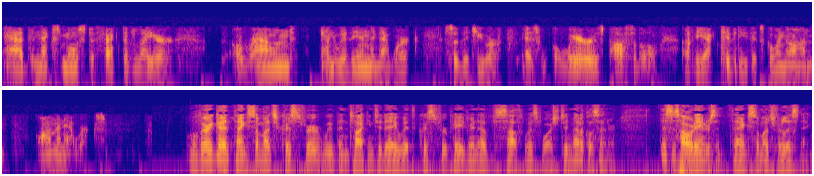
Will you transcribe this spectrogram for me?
add the next most effective layer around and within the network so that you are as aware as possible of the activity that's going on on the networks. Well, very good. Thanks so much, Christopher. We've been talking today with Christopher Padron of Southwest Washington Medical Center. This is Howard Anderson. Thanks so much for listening.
